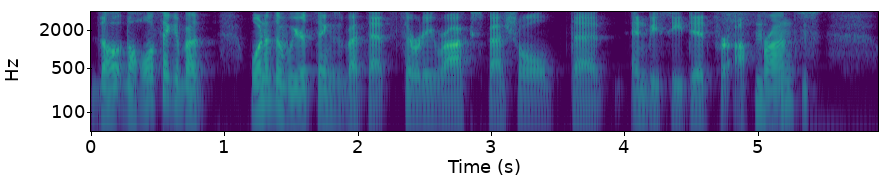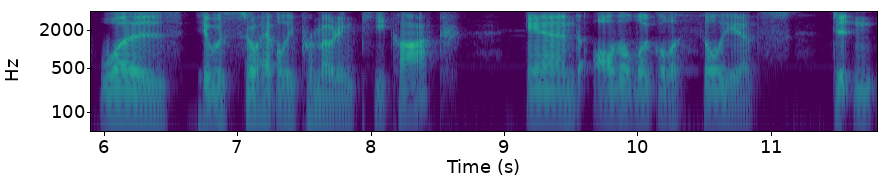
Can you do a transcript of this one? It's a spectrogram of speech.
the the whole thing about one of the weird things about that 30 Rock special that NBC did for upfronts was it was so heavily promoting Peacock and all the local affiliates didn't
